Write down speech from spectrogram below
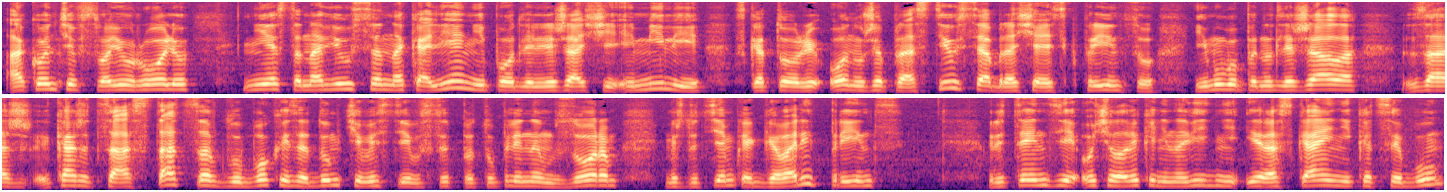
окончив свою роль, не остановился на колени подле лежащей Эмилии, с которой он уже простился, обращаясь к принцу. Ему бы принадлежало, кажется, остаться в глубокой задумчивости с потупленным взором, между тем, как говорит принц. В рецензии о человеконенавидении и раскаянии Коцебу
